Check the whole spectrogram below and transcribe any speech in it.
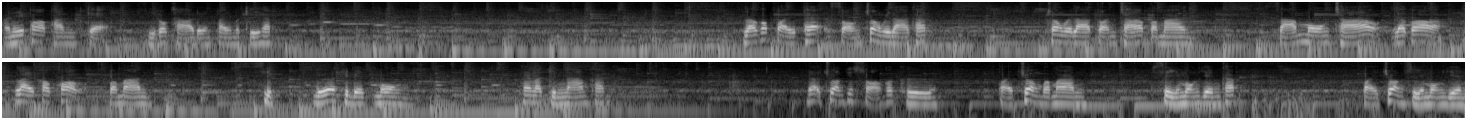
อันนี้พ่อพันธุ์แกะสีขาวๆเดินไปเมื่อกี้ครับ เราก็ปล่อยแพะ 2 ช่วงเวลาครับ ช่วงเวลาตอนเช้าประมาณ3โมงเช้าแล้วก็ไล่เข้าคอกประมาณ 10 หรือ 11โมงให้มากินน้ำครับ และช่วงที่ 2 ก็คือปล่อยช่วงประมาณ4โมงเย็นครับ ปล่อยช่วง4โมงเย็น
